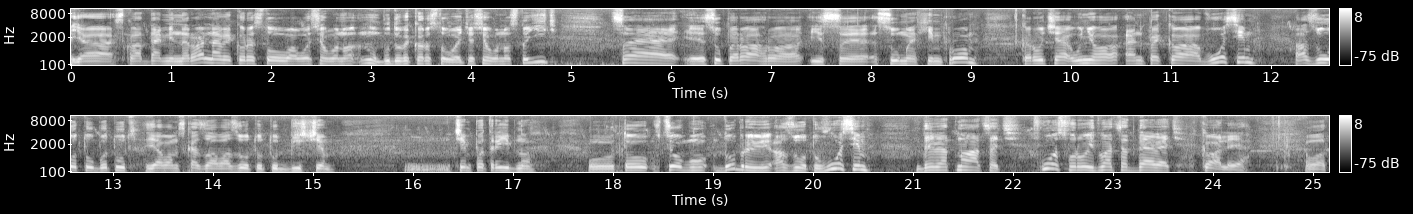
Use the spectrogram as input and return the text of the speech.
Я складне мінеральне використовував, ось воно, ну, буду використовувати, ось воно стоїть. Це Суперагро із Суми Хімпром. Коротше, у нього НПК 8 азоту, бо тут, я вам сказав, азоту тут більш чим, чим потрібно. О, То в цьому добриві азоту 8, 19 фосфору і 29 калія. От.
